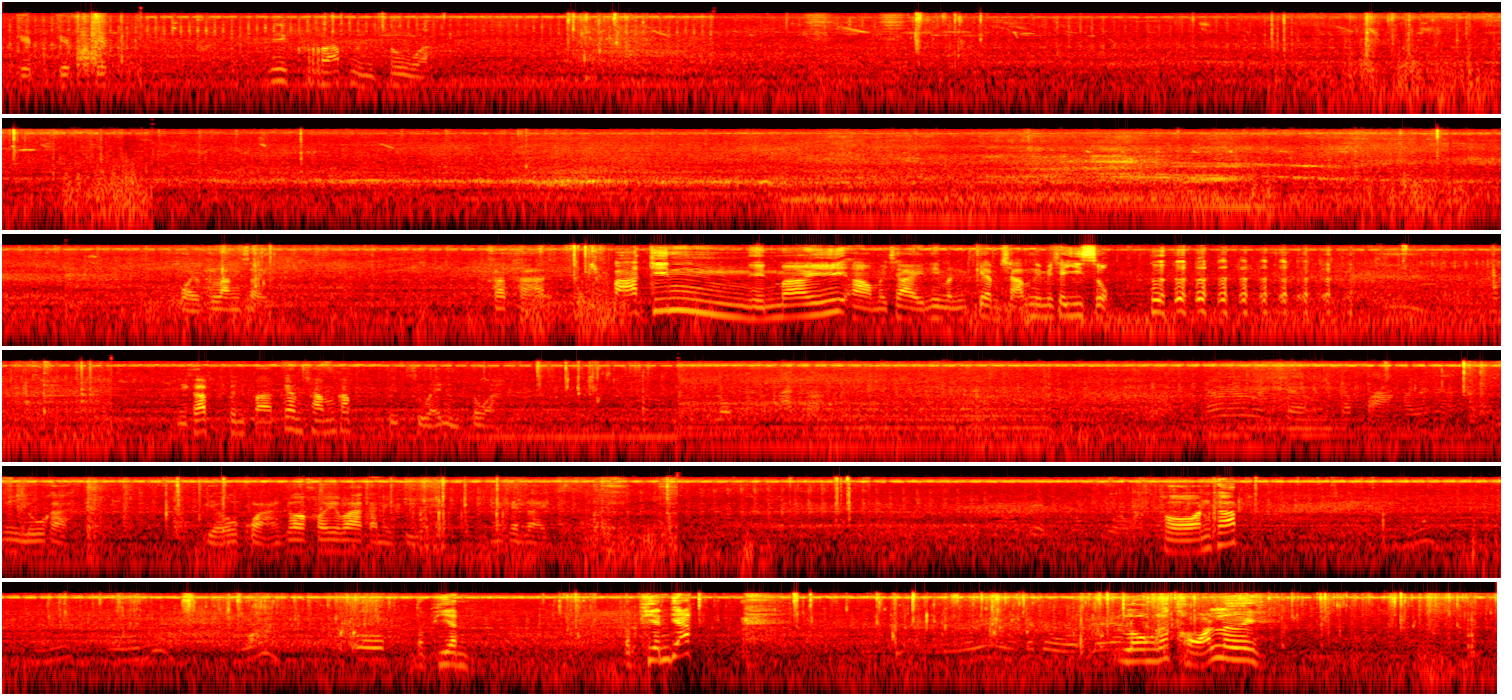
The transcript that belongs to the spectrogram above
เก็บเก็บเก็บนี่ครับหนึ่งตัว ปล่อยพลังใส่ คาถาปลากินเห็นไหมอ้าวไม่ใช่นี่มันแก้มช้ำนี่ไม่ใช่ยี่สกนี่ครับเป็นปลาแก้มช้ำครับสวยๆหนึ่งตัวลมมันพัดอะแล้วแล้วมันจะจะฝังอะไรเนี่ยไม่รู้ค่ะ เดี๋ยวขวางก็ค่อยว่ากันอีกที ไม่เป็นไรเด็ดมาเกี่ยวถอนครับ โอ้ยโอ้ยโอ้ย ตะเพียน ตะเพียนยักษ์กระโดลงแล้วถอนเลย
